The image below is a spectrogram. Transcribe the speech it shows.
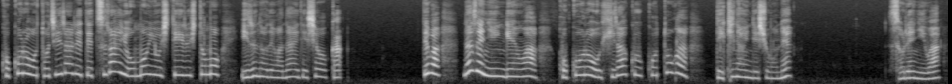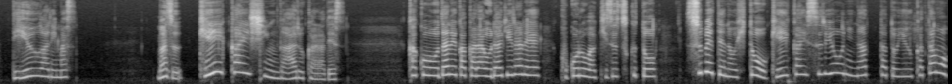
心を閉じられて辛い思いをしている人もいるのではないでしょうか。ではなぜ人間は心を開くことができないんでしょうね。それには理由があります。まず警戒心があるからです。過去を誰かから裏切られ心が傷つくとすべての人を警戒するようになったという方も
